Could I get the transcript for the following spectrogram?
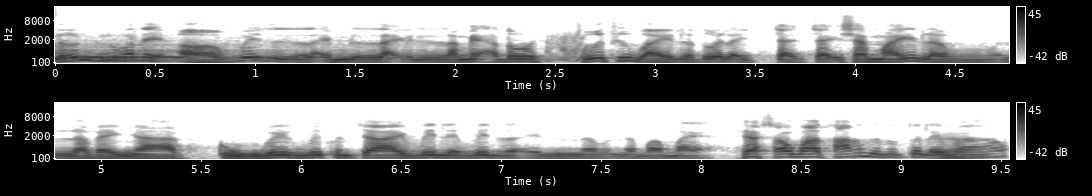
lớn lúc đó lại ở với lại lại là mẹ tôi. Bữa thứ bảy là tôi lại chạy chạy xe máy là là về nhà cùng với với con trai với lại với lại là, là bà mẹ. Thế sau 3 tháng thì tôi, tôi lại Dạ. vào.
